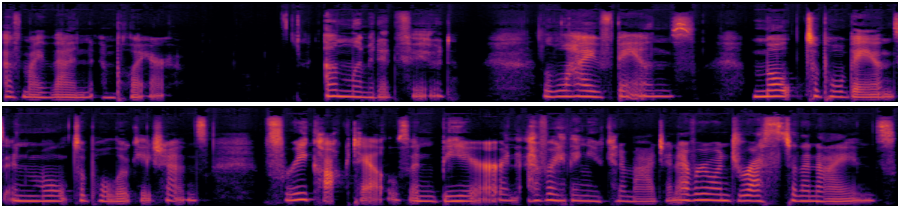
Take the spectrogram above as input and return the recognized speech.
of my then employer. Unlimited food, live bands, multiple bands in multiple locations, free cocktails and beer and everything you can imagine. Everyone dressed to the nines.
